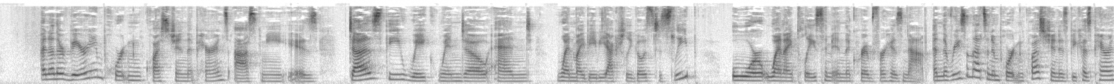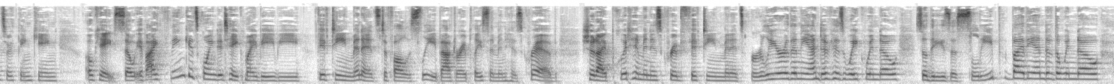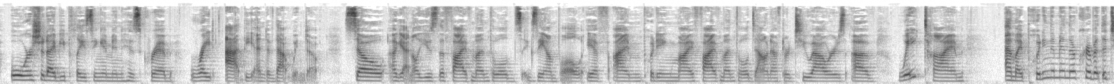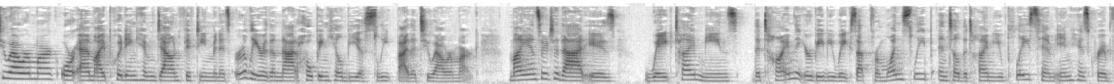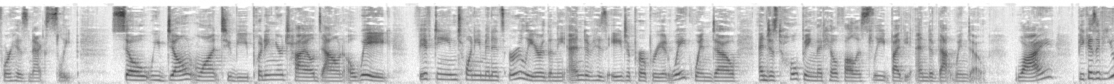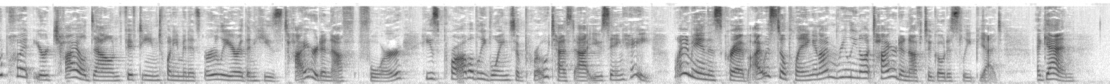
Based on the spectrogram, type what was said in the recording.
Another very important question that parents ask me is Does the wake window end when my baby actually goes to sleep? Or when I place him in the crib for his nap? And the reason that's an important question is because parents are thinking, okay, so if I think it's going to take my baby 15 minutes to fall asleep after I place him in his crib, should I put him in his crib 15 minutes earlier than the end of his wake window so that he's asleep by the end of the window? Or should I be placing him in his crib right at the end of that window? So, again, I'll use the five month old's example. If I'm putting my five month old down after two hours of wake time, Am I putting them in their crib at the two hour mark, or am I putting him down 15 minutes earlier than that, hoping he'll be asleep by the two hour mark? My answer to that is wake time means the time that your baby wakes up from one sleep until the time you place him in his crib for his next sleep. So we don't want to be putting your child down awake 15, 20 minutes earlier than the end of his age appropriate wake window and just hoping that he'll fall asleep by the end of that window. Why? Because if you put your child down 15, 20 minutes earlier than he's tired enough for, he's probably going to protest at you saying, Hey, why am I in this crib? I was still playing and I'm really not tired enough to go to sleep yet. Again,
